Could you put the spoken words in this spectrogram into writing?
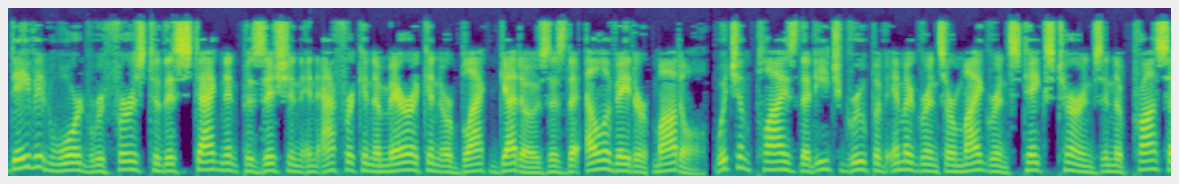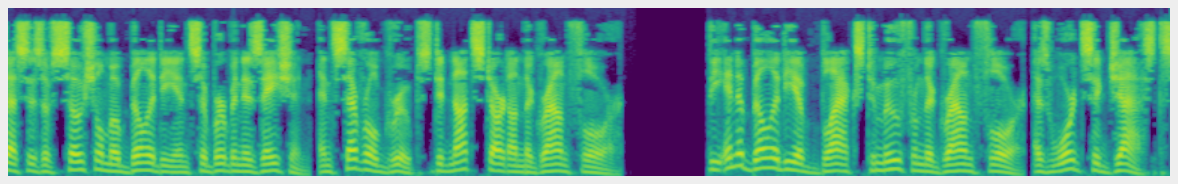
David Ward refers to this stagnant position in African American or black ghettos as the elevator model, which implies that each group of immigrants or migrants takes turns in the processes of social mobility and suburbanization, and several groups did not start on the ground floor. The inability of blacks to move from the ground floor, as Ward suggests,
